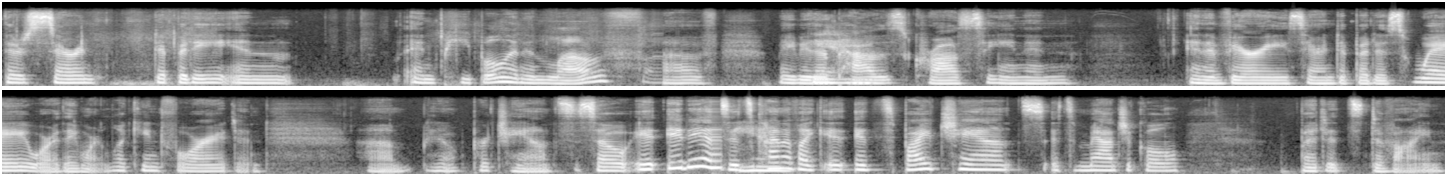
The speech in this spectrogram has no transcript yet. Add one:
there's serendipity in in people and in love of maybe their yeah. paths crossing and in a very serendipitous way where they weren't looking for it and um, you know perchance so it, it is it's yeah. kind of like it, it's by chance it's magical but it's divine.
